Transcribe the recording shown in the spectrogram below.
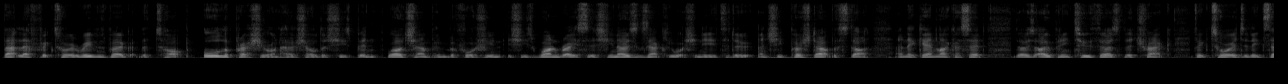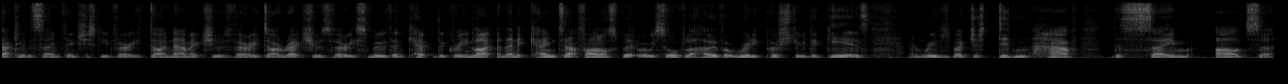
That left Viktoria Rebensburg at the top, all the pressure on her shoulders. She's been world champion before. She she's won races. She knows exactly what she needed to do, and she pushed out the star. And again, like I said, those opening two thirds of the track, Victoria did exactly the same thing. She skied very dynamic. She was very direct. She was very smooth and kept the green light. And then it came to that final split where we saw Vlhova really push through the gears, and Rievensburg just didn't have the same answer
